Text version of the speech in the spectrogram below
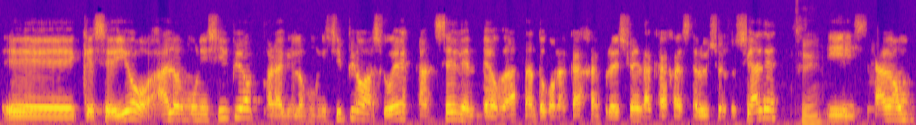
eh, que se dio a los municipios para que los municipios a su vez cancelen deudas, tanto con la caja de previsión y la caja de servicios sociales, y se haga un,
